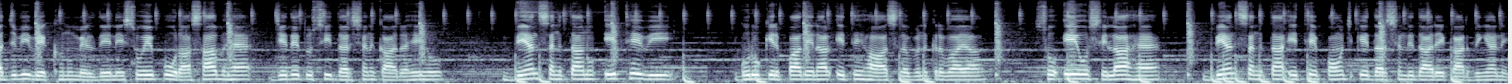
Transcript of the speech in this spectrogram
ਅੱਜ ਵੀ ਵੇਖਣ ਨੂੰ ਮਿਲਦੇ ਨੇ। ਸੋ ਇਹ ਭੋਰਾ ਸਾਹਿਬ ਹੈ, ਜਿਹਦੇ ਤੁਸੀਂ ਦਰਸ਼ਨ ਕਰ ਰਹੇ ਹੋ। ਬੇਅੰਤ ਸੰਗਤਾਂ ਨੂੰ ਇੱਥੇ ਵੀ ਗੁਰੂ ਕਿਰਪਾ ਦੇ ਨਾਲ ਇਤਿਹਾਸ ਰਵਨ ਕਰਵਾਇਆ। ਸੋ ਇਹ ਉਹ ਸਿਲਾ ਹੈ ਬੇਅੰਤ ਸੰਗਤਾਂ ਇੱਥੇ ਪਹੁੰਚ ਕੇ ਦਰਸ਼ਨ ਦਿਦਾਰੇ ਕਰਦੀਆਂ ਨੇ।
